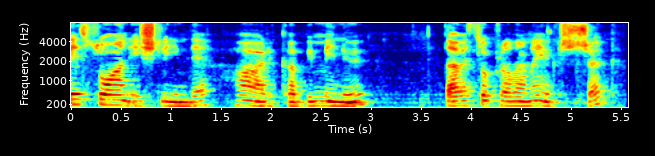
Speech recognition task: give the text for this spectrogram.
Ve soğan eşliğinde harika bir menü davet sofralarına yakışacak.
